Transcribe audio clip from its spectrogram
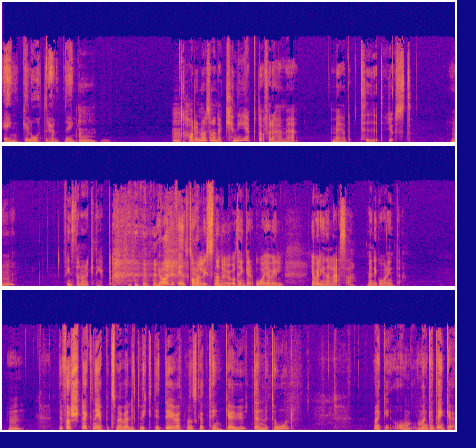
enkel återhämtning. mm. Mm. Har du några sådana där knep då för det här med, med tid just? Mm. Finns det några knep? Ja, det finns det. Om man lyssnar nu och tänker åh jag vill, jag vill hinna läsa men det går inte. Mm. Det första knepet som är väldigt viktigt det är att man ska tänka ut en metod. Man, kan- om- man kan tänka,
